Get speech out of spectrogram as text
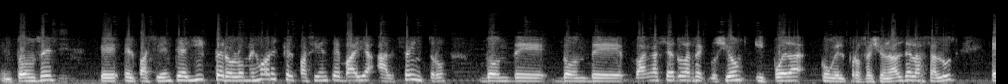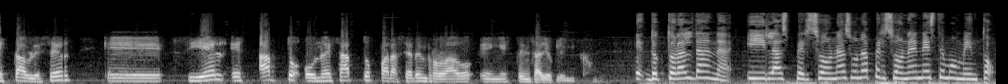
Entonces, eh, el paciente allí, pero lo mejor es que el paciente vaya al centro donde, donde van a hacer la reclusión y pueda con el profesional de la salud establecer eh, si él es apto o no es apto para ser enrolado en este ensayo clínico. Eh, doctor Aldana, ¿y las personas, una persona en este momento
